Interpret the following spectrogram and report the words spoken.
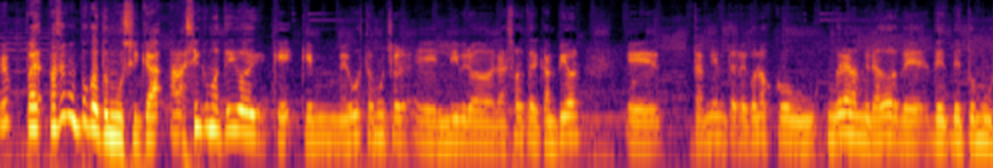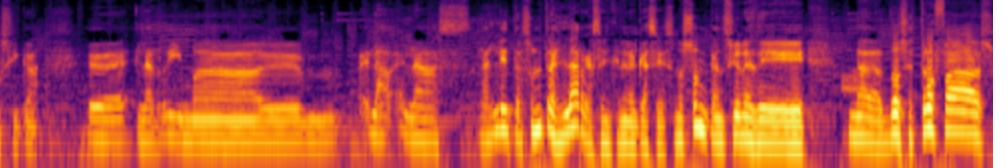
Eh, pasemos un poco a tu música. Así como te digo que, me gusta mucho el libro La suerte del campeón, eh, también te reconozco un, gran admirador de, tu música. Eh, la rima, eh, las, las letras, son letras largas en general que haces, no son canciones de nada, dos estrofas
